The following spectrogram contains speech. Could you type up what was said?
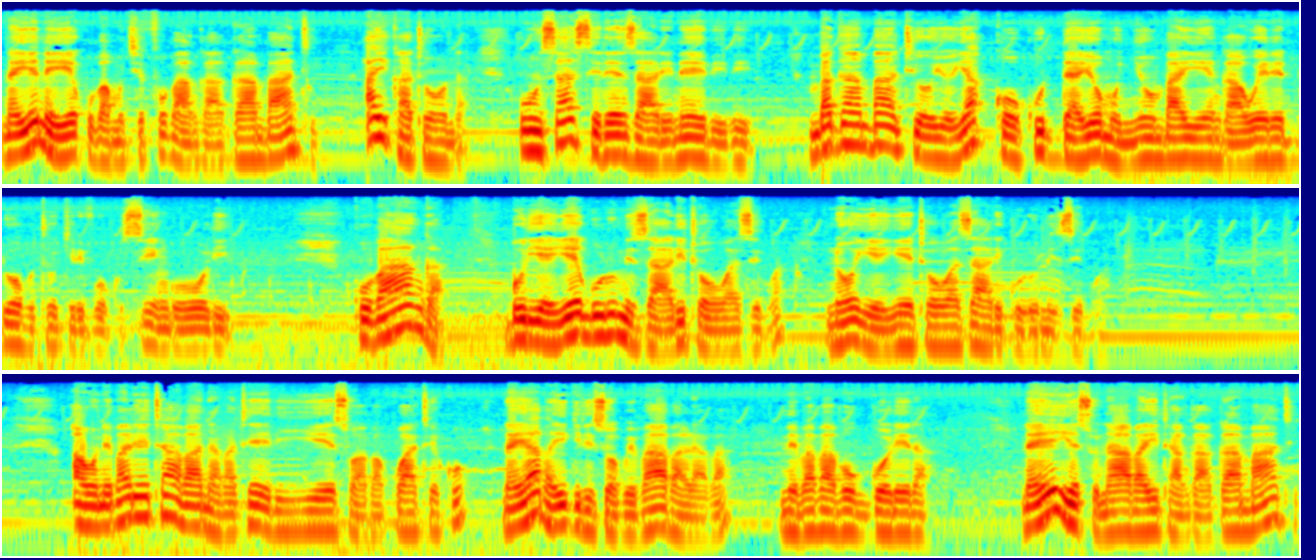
Naye ne yeekuba mu kifuba ng'agamba nti ayi katonda onsaasire nze alina ebibi. Mbagamba nti oyo yakka okuddayo mu nnyumba ye ng'aweereddwa obutuukirivu okusinga oli. Kubanga buli eyeegulumiza alitoowazibwa n'oyo eyeetoowaza aligulumizibwa. Awo ne baleeta abaana bato eri yesu abakwateko naye abayigirizwa bwe baabalaba ne bababoggolera naye yesu n'abayita ng'agamba nti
